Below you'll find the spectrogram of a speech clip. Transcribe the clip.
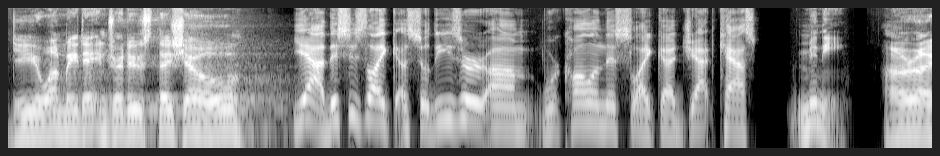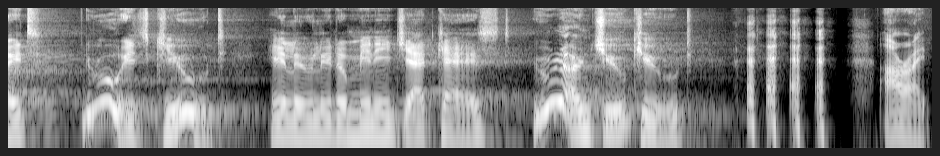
Do you want me to introduce the show? Yeah, this is like, uh, so these are, um, we're calling this like a Jatcast Mini. All right. Ooh, it's cute. Hello, little mini Jatcast. Ooh, aren't you cute? All right.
